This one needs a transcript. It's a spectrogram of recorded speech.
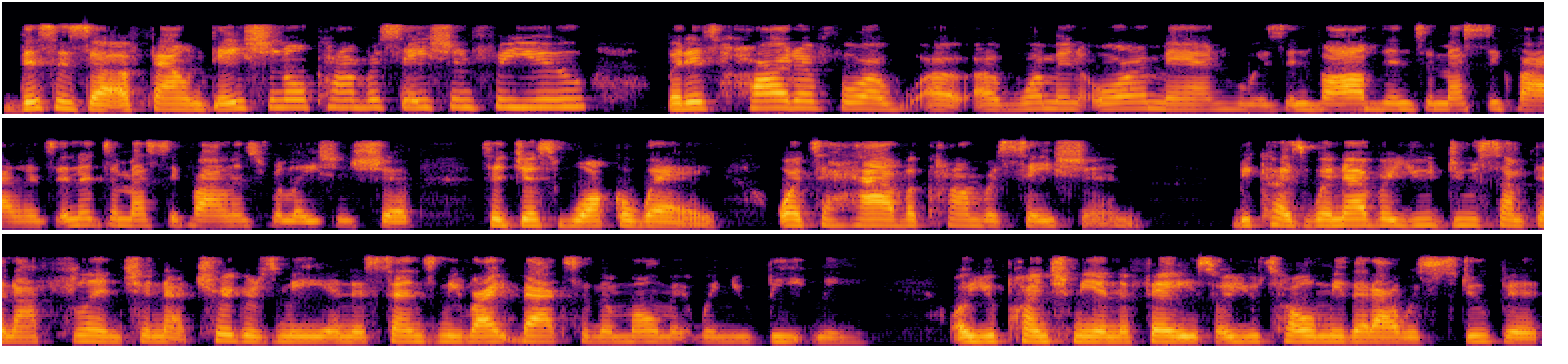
This is a foundational conversation for you, but it's harder for a, a, a woman or a man who is involved in domestic violence, in a domestic violence relationship, to just walk away or to have a conversation because whenever you do something, I flinch and that triggers me and it sends me right back to the moment when you beat me or you punched me in the face or you told me that I was stupid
